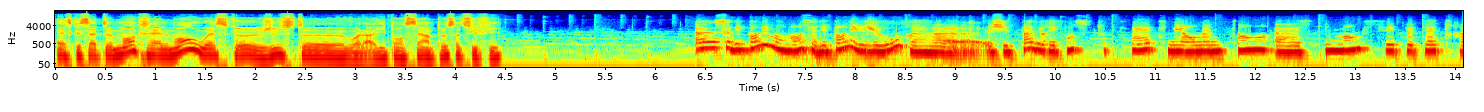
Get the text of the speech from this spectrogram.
Est-ce que ça te manque réellement ou est-ce que juste, euh, voilà, y penser un peu, ça te suffit? Euh, ça dépend des moments, ça dépend des jours. Euh, J'ai pas de réponse toute faite, mais en même temps, ce qui me manque, c'est peut-être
